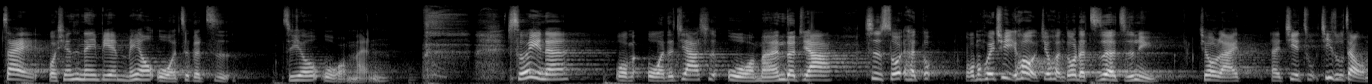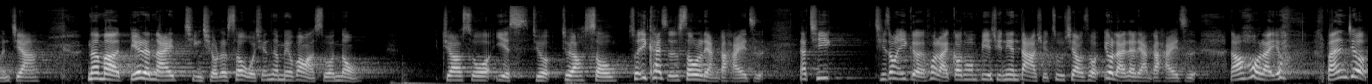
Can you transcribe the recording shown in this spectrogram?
在我先生那边没有我这个字，只有我们。所以呢，我们我的家是我们的家，是所有很多我们回去以后，就很多的侄儿侄女就来呃借住寄住在我们家。那么别人来请求的时候，我先生没有办法说 no，就要说 yes，就就要收。所以一开始是收了两个孩子，那其其中一个后来高中毕业去念大学住校的时候，又来了两个孩子，然后后来又 反正就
